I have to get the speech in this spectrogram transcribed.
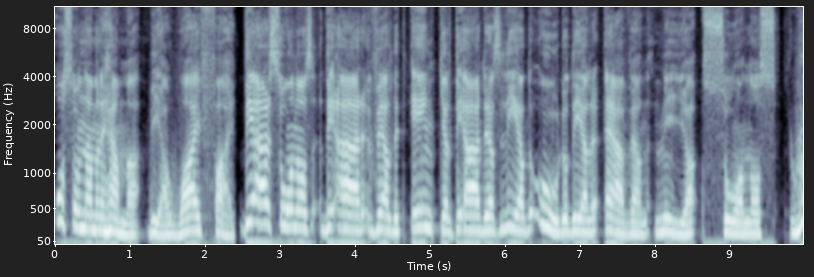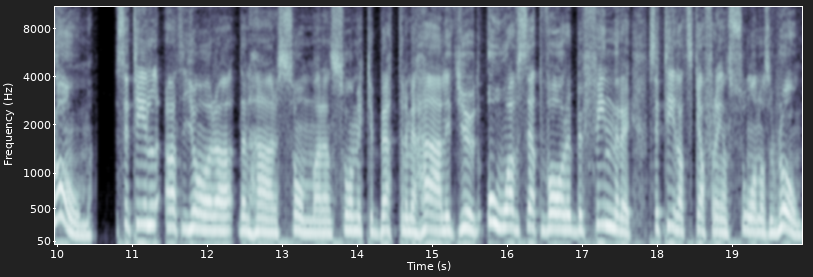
och så när man är hemma via wifi. Det är Sonos, det är väldigt enkelt, det är deras ledord och det gäller även nya Sonos Roam. Se till att göra den här sommaren så mycket bättre med härligt ljud oavsett var du befinner dig. Se till att skaffa dig en Sonos Roam.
